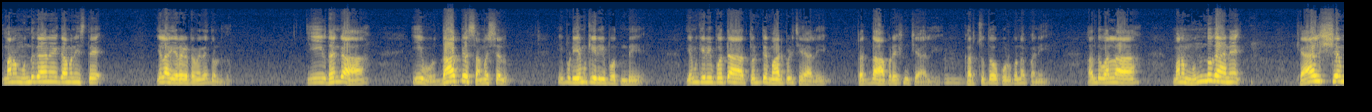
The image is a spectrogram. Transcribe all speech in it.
మనం ముందుగానే గమనిస్తే ఇలా ఎరగటం అనేది ఉండదు ఈ విధంగా ఈ వృద్ధాప్య సమస్యలు ఇప్పుడు ఎముక ఇరిగిపోతుంది ఎముక ఇరిగిపోతే ఆ తుంటి మార్పిడి చేయాలి పెద్ద ఆపరేషన్ చేయాలి ఖర్చుతో కూడుకున్న పని. అందువల్ల మనం ముందుగానే కాల్షియం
